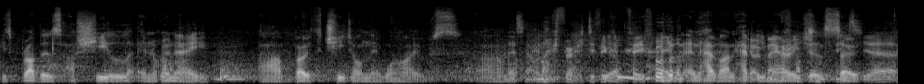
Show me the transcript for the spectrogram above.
His brothers Achille and Rene uh, both cheat on their wives. Um, they sound like very yeah, difficult people. and, and have unhappy Go bankrupt and marriages. So things, yeah.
